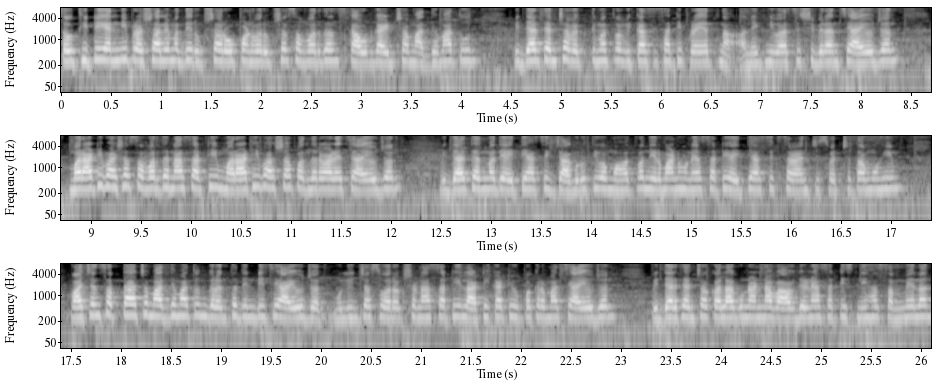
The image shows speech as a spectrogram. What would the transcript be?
सौ थिटे यांनी प्रशालेमध्ये वृक्षारोपण व वृक्ष संवर्धन स्काउट गाईडच्या माध्यमातून विद्यार्थ्यांच्या व्यक्तिमत्व विकासासाठी प्रयत्न. अनेक निवासी शिबिरांचे आयोजन मराठी भाषा संवर्धनासाठी मराठी भाषा पंधरवाड्याचे आयोजन विद्यार्थ्यांमध्ये ऐतिहासिक जागृती व महत्त्व निर्माण होण्यासाठी ऐतिहासिक स्थळांची स्वच्छता मोहीम वाचन सप्ताहाच्या माध्यमातून ग्रंथदिंडीचे आयोजन मुलींच्या स्वरक्षणासाठी लाठीकाठी उपक्रमाचे आयोजन विद्यार्थ्यांच्या कलागुणांना वाव देण्यासाठी स्नेह संमेलन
